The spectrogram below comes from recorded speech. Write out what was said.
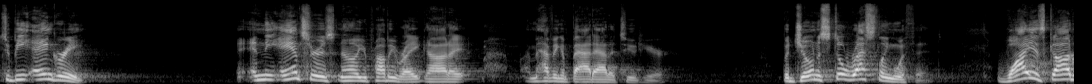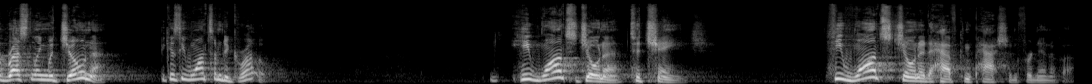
to be angry? And the answer is, no, you're probably right, God. I, I'm having a bad attitude here. But Jonah's still wrestling with it. Why is God wrestling with Jonah? Because he wants him to grow he wants Jonah to change. He wants Jonah to have compassion for Nineveh.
